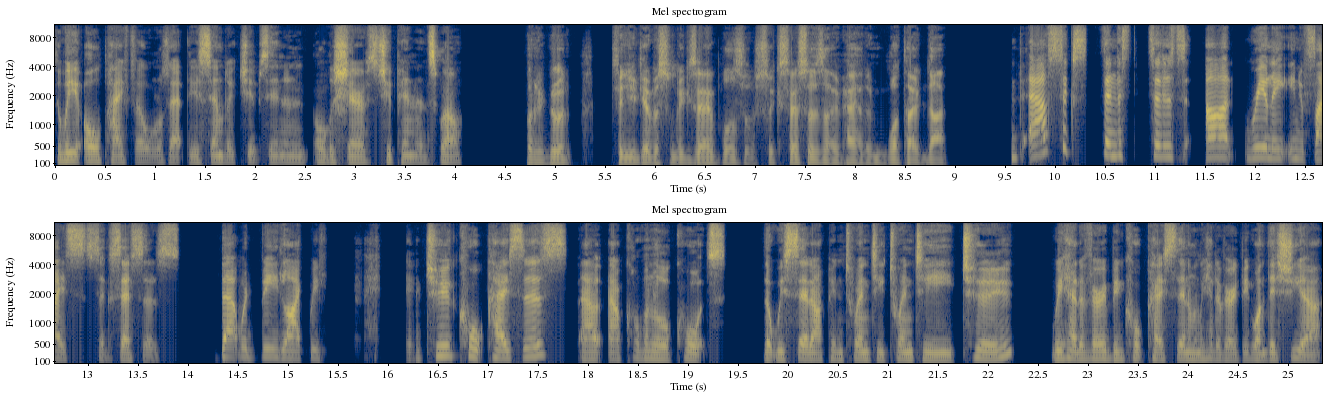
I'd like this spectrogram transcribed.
So we all pay for all of that. The assembly chips in and all the sheriffs chip in as well. Very good. Can you give us some examples of successes they've had and what they've done? Our successes aren't really in your face successes. That would be like we've had two court cases, our, our common law courts that we set up in 2022. We had a very big court case then and we had a very big one this year.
